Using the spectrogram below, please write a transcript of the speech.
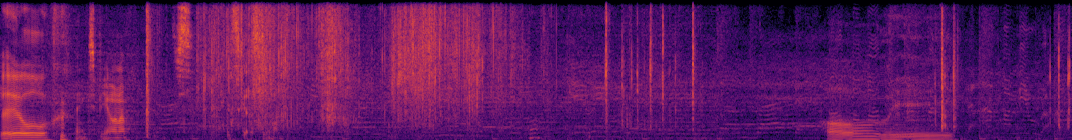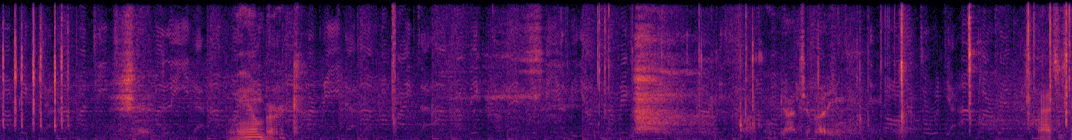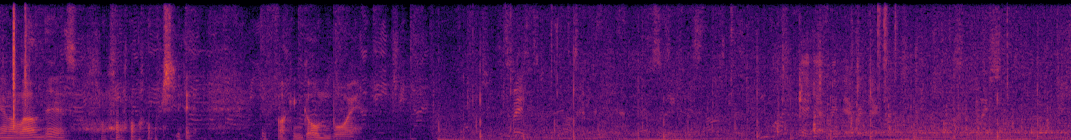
Fail. Thanks, Fiona. It's disgusting. Fucking golden boy.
